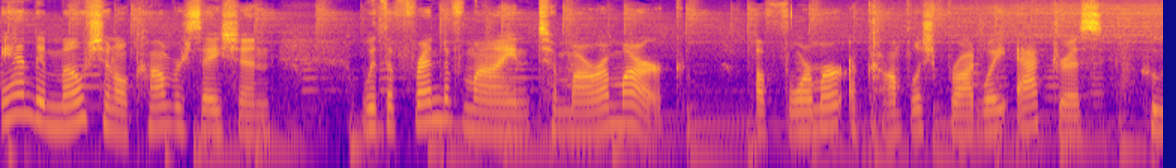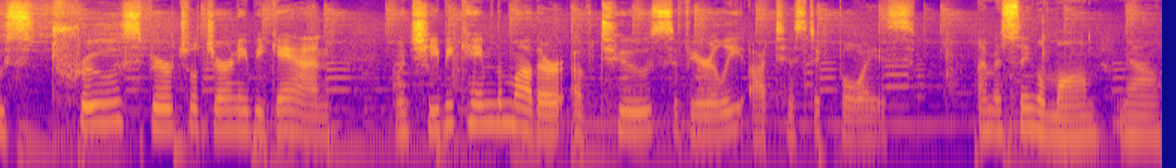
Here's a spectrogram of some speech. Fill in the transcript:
and emotional conversation with a friend of mine, Tamara Mark, a former accomplished Broadway actress whose true spiritual journey began when she became the mother of two severely autistic boys. I'm a single mom now,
